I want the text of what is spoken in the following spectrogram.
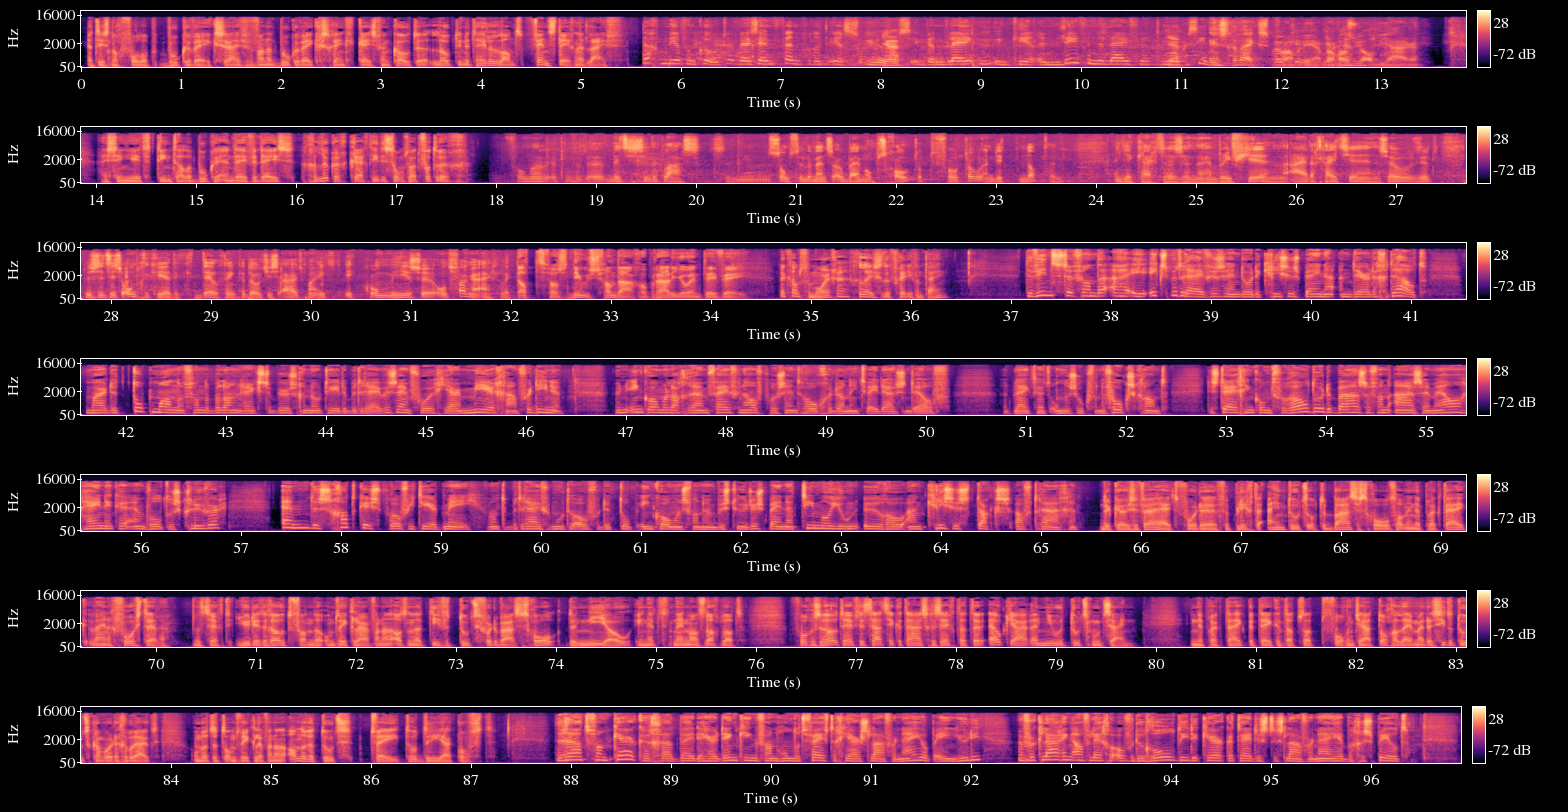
Het is nog volop Boekenweek. Schrijver van het Boekenweekgeschenk Kees van Koten... loopt in het hele land fans tegen het lijf. Dag meneer Van Koten, wij zijn fan van het eerste uur. Ja. Dus ik ben blij u een keer in levende lijven te mogen zien. Insgelijks, mevrouw okay. meneer. Waar was u al die jaren? Hij signeert tientallen boeken en dvd's. Gelukkig krijgt hij er soms wat voor terug voel me een beetje Sinterklaas. Soms willen mensen ook bij me op schoot, op de foto en dit en dat. En, en je krijgt dus een, een, briefje, een aardigheidje en zo. Dus het is omgekeerd. Ik deel geen cadeautjes uit, maar ik, ik kom hier ze ontvangen eigenlijk. Dat was nieuws vandaag op radio en tv. De krant vanmorgen, gelezen door Freddy van Tijn. De winsten van de AEX-bedrijven zijn door de crisis bijna een derde gedaald. Maar de topmannen van de belangrijkste beursgenoteerde bedrijven zijn vorig jaar meer gaan verdienen. Hun inkomen lag ruim 5,5% hoger dan in 2011. Dat blijkt uit onderzoek van de Volkskrant. De stijging komt vooral door de bazen van ASML, Heineken en Wolters Kluwer. En de schatkist profiteert mee, want de bedrijven moeten over de topinkomens van hun bestuurders bijna 10 miljoen euro aan crisistax afdragen. De keuzevrijheid voor de verplichte eindtoets op de basisschool zal in de praktijk weinig voorstellen. Dat zegt Judith Rood van de ontwikkelaar van een alternatieve toets voor de basisschool, de NIO, in het Nederlands Dagblad. Volgens Rood heeft de staatssecretaris gezegd dat er elk jaar een nieuwe toets moet zijn. In de praktijk betekent dat dat volgend jaar toch alleen maar de CITO-toets kan worden gebruikt, omdat het ontwikkelen van een andere toets twee tot drie jaar kost. De Raad van Kerken gaat bij de herdenking van 150 jaar slavernij op 1 juli een verklaring afleggen over de rol die de kerken tijdens de slavernij hebben gespeeld.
